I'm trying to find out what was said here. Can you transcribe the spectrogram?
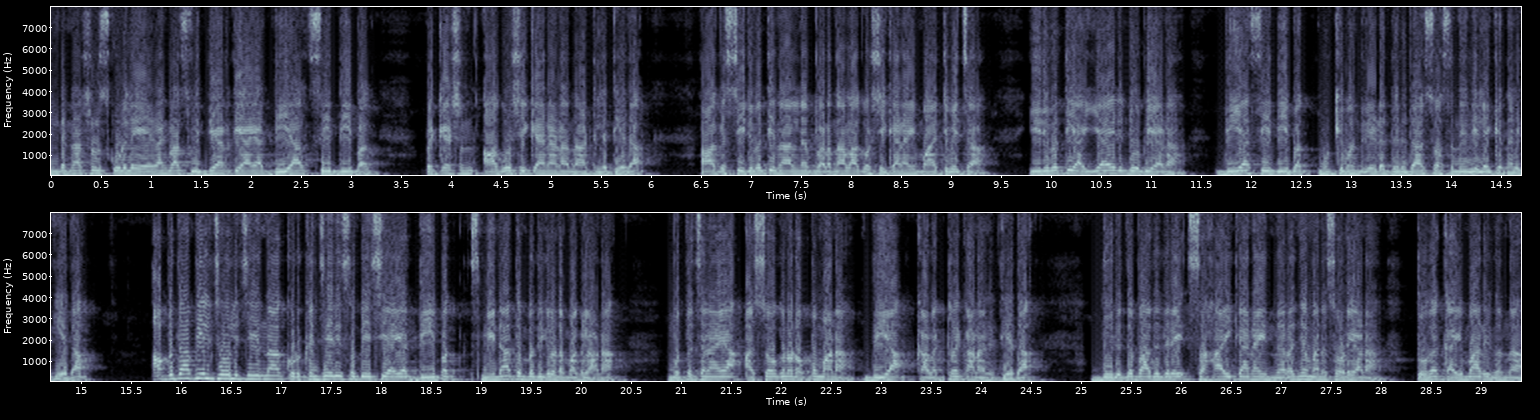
ഇന്റർനാഷണൽ സ്കൂളിലെ ഏഴാം ക്ലാസ് വിദ്യാർത്ഥിയായ ദിയ സി ദീപക് വെക്കേഷൻ ആഘോഷിക്കാനാണ് നാട്ടിലെത്തിയത്. ആഗസ്റ്റ് ഇരുപത്തിനാലിന് പിറന്നാൾ ആഘോഷിക്കാനായി മാറ്റിവെച്ച ഇരുപത്തി അയ്യായിരം രൂപയാണ് ദിയ സി ദീപക് മുഖ്യമന്ത്രിയുടെ ദുരിതാശ്വാസ നിധിയിലേക്ക് നൽകിയത്. അബുദാബിയിൽ ജോലി ചെയ്യുന്ന കുറുക്കഞ്ചേരി സ്വദേശിയായ ദീപക് സ്മിന ദമ്പതികളുടെ മകളാണ്. മുത്തച്ഛനായ അശോകനോടൊപ്പമാണ് ദിയ കളക്ടറെ കാണാനെത്തിയത്. ദുരിതബാധിതരെ സഹായിക്കാനായി നിറഞ്ഞ മനസ്സോടെയാണ് തുക കൈമാറിയതെന്ന്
